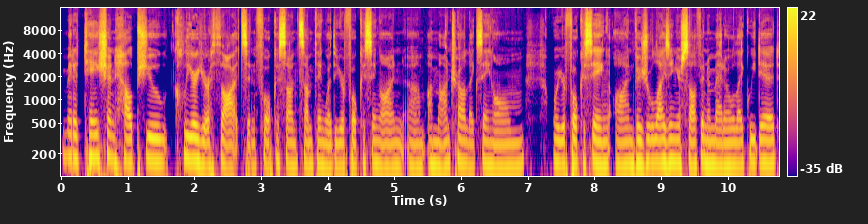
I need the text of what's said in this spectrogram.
meditation helps you clear your thoughts and focus on something, whether you're focusing on um, a mantra like saying Om, or you're focusing on visualizing yourself in a meadow like we did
